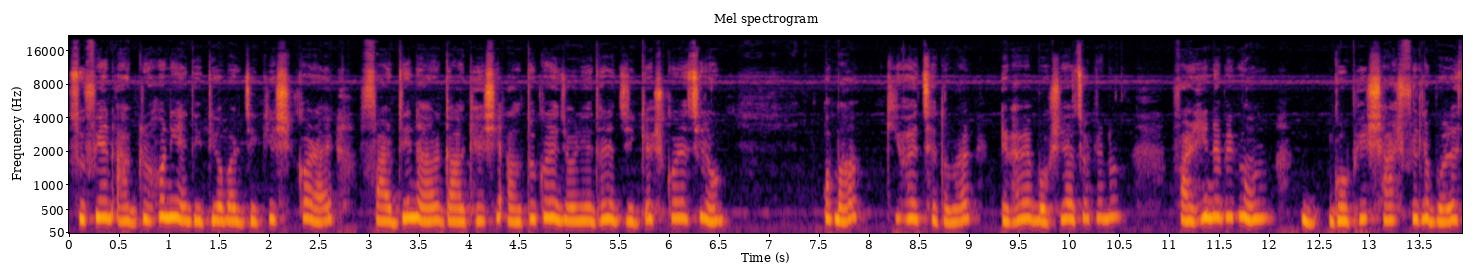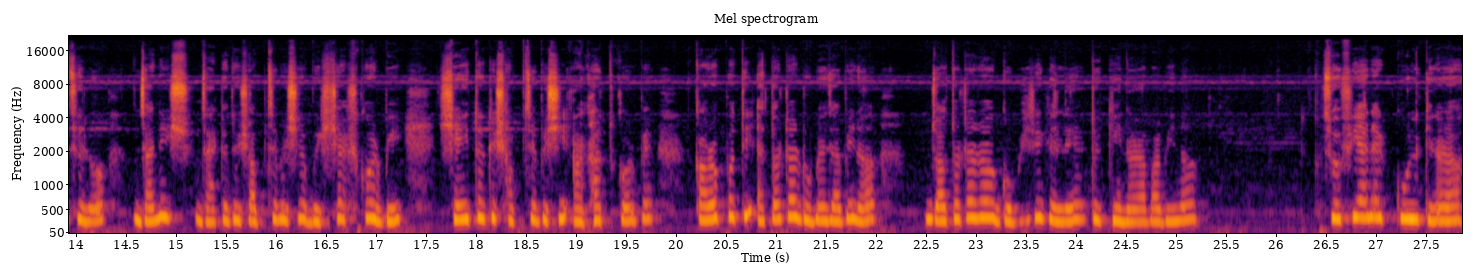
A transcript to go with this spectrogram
সুফিয়ান আগ্রহ নিয়ে দ্বিতীয়বার জিজ্ঞেস করায়, ফারদিনার গা ঘেঁষে আলতো করে জড়িয়ে ধরে জিজ্ঞেস করেছিল, ও মা, কী হয়েছে তোমার? এভাবে বসে আছো কেন? ফারহিনা বেগম গভীর শ্বাস ফেলে বলেছিল, জানিস, যাকে তুই সবচেয়ে বেশি বিশ্বাস করবি, সেই তোকে সবচেয়ে বেশি আঘাত করবে। কারোর প্রতি এতটা ডুবে যাবি না, যতটা গভীরে গেলে তুই কিনারা পাবি না। সুফিয়ানের কুল কিনারা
